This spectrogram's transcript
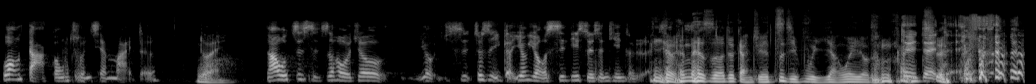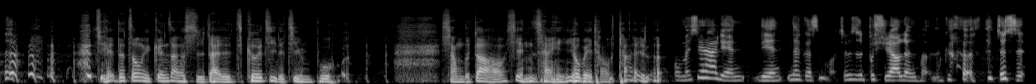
我往打工存钱买的，对，然后我自此之后就有是就是一个拥有 CD 随身听的人，有人那时候就感觉自己不一样，我也有这种感觉，对对对。觉得终于跟上时代的科技的进步，想不到现在又被淘汰了。我们现在连连那个什么，就是不需要任何那个，就是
